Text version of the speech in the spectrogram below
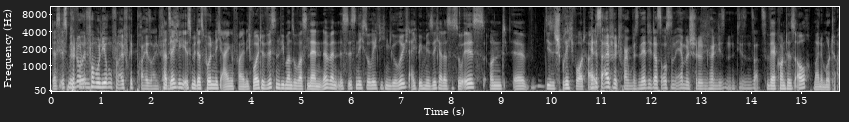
Das ist mir Könnte auch eine Formulierung von Alfred Prey sein. tatsächlich ist mir das vorhin nicht eingefallen. Ich wollte wissen, wie man sowas nennt. Ne? Wenn es ist nicht so richtig ein Gerücht, eigentlich bin ich mir sicher, dass es so ist. Und äh, dieses Sprichwort ich. halt. Hättest du Alfred fragen müssen, der hätte das aus den Ärmel schütteln können, diesen, diesen Satz. Wer konnte es auch? Meine Mutter.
